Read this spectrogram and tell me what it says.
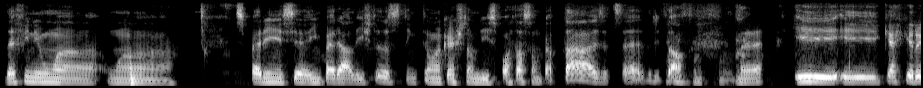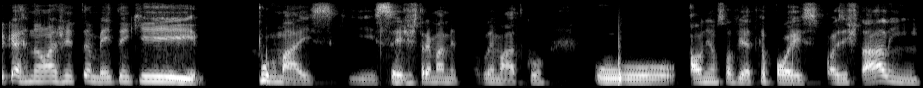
definir uma, uma experiência imperialista você tem que ter uma questão de exportação de capitais, etc. e tal, Sim, sim, sim. né? E, e quer queira quer não, a gente também tem que, por mais que seja extremamente problemático o, a União Soviética pós pós Stalin,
